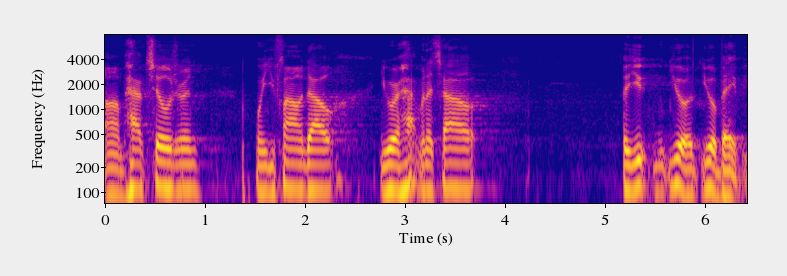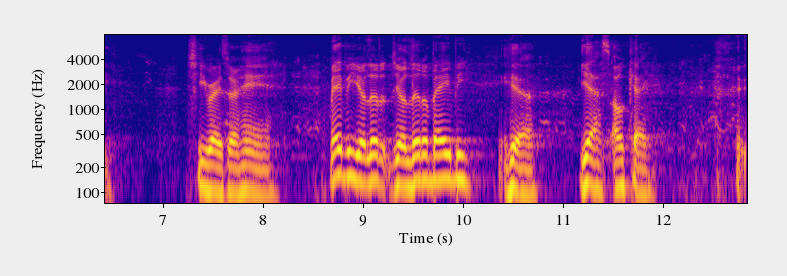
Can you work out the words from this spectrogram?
um, have children, when you found out you were having a child. You, you're, you're a baby. She raised her hand. Maybe your little, your little baby? Yeah. Yes, okay.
